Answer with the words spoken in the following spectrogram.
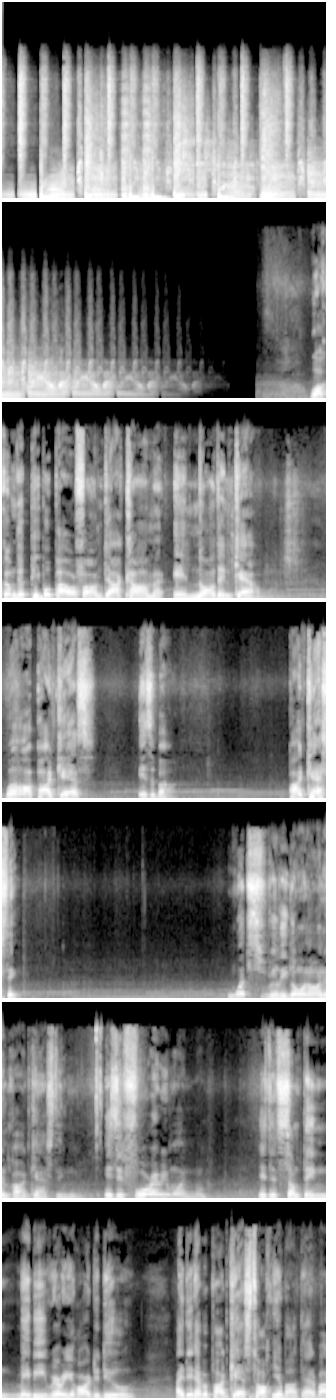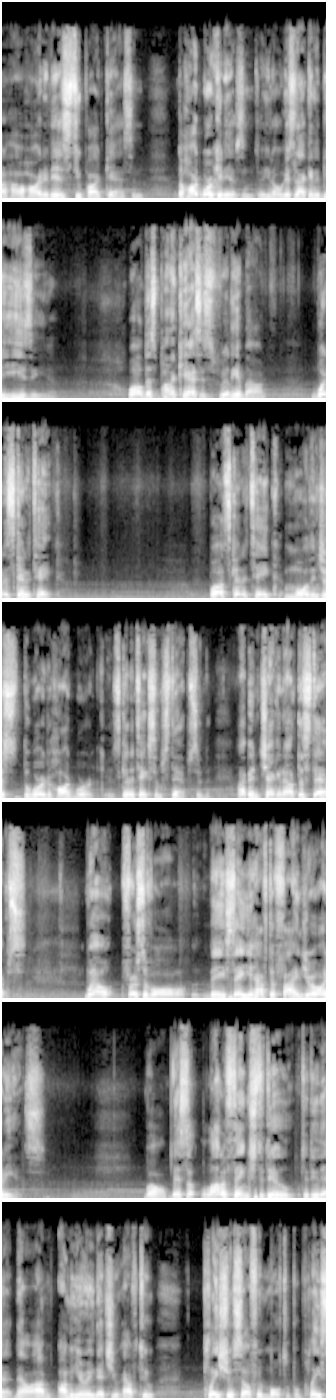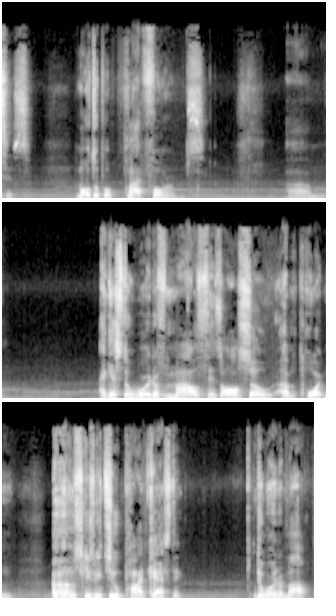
Welcome to PeoplePowerFarm.com in Northern Cal. Well, our podcast is about podcasting. What's really going on in podcasting? Is it for everyone? Is it something maybe very hard to do? I did have a podcast talking about that, about how hard it is to podcast and the hard work it is, and you know, it's not going to be easy. Well, this podcast is really about what it's going to take. Well, it's going to take more than just the word hard work. It's going to take some steps, and I've been checking out the steps. Well, first of all, they say you have to find your audience. Well, there's a lot of things to do to do that. Now, I'm I'm hearing that you have to place yourself in multiple places, multiple platforms. Um, I guess the word of mouth is also important, excuse me, to podcasting. The word of mouth.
